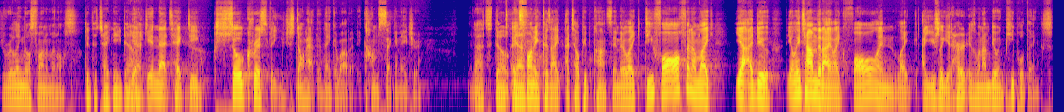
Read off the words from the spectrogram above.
drilling those fundamentals. Get the technique down. Yeah, getting that technique so crisp that you just don't have to think about it. It comes second nature. That's dope. It's yeah. funny because I, I tell people constantly, they're like, Do you fall often? I'm like, Yeah, I do. The only time that I like fall and like I usually get hurt is when I'm doing people things.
